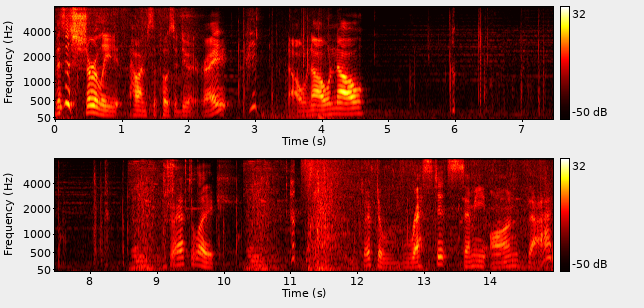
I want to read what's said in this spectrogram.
This is surely how I'm supposed to do it, right? No, no, no. Do I have to, like... Do I have to rest it semi on that?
